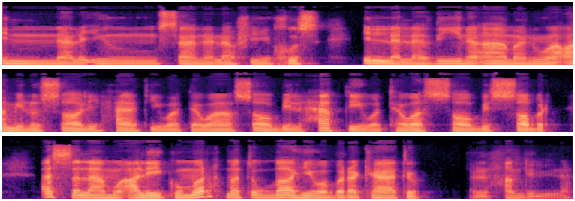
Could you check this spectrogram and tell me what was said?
إن الإنسان لفي خسر إلا الذين آمنوا وعملوا الصالحات وتواصوا بالحق وتواصوا بالصبر السلام عليكم ورحمة الله وبركاته الحمد لله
